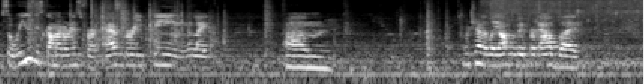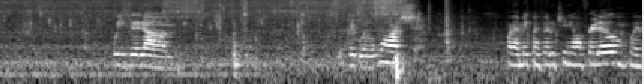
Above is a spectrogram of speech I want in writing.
So we use these camarones for everything. Like, um, we're trying to lay off of it for now, but we did um, a big little wash when I make my fettuccine alfredo with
